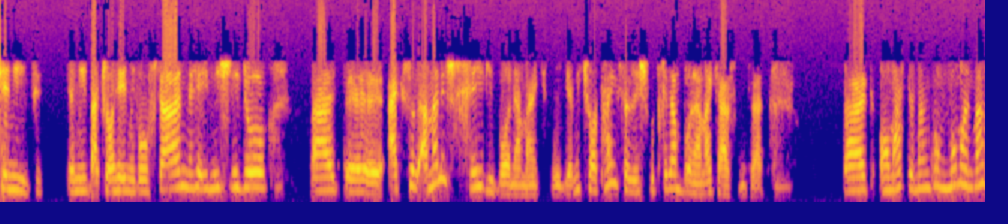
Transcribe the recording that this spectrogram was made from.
شنید. یعنی بچه هی می‌گفتن هی میشنید و بعد عکس عملش خیلی بانمک بود. یعنی چهار پنج سالش بود خیلی هم بانمک حرف می‌زد. بعد آمد به من گفت مامان من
